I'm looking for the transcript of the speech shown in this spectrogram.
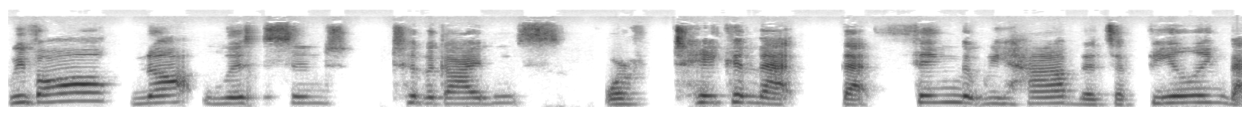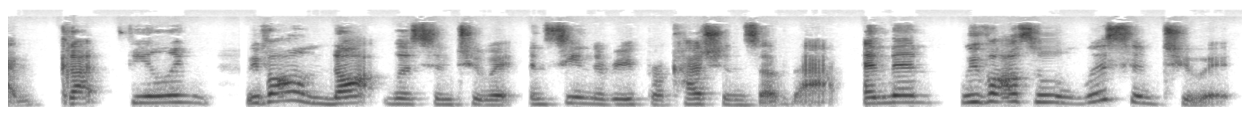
We've all not listened to the guidance or taken that that thing that we have that's a feeling, that gut feeling, we've all not listened to it and seen the repercussions of that. And then we've also listened to it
